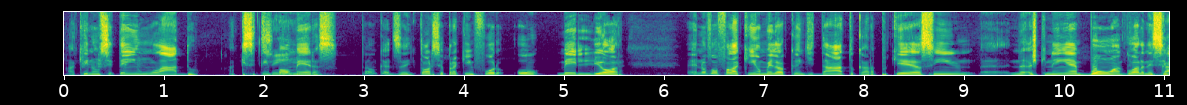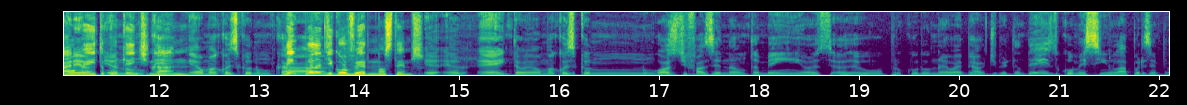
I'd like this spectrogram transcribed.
Aqui não se tem um lado, aqui se tem Sim. Palmeiras. Então, quer dizer, torce para quem for o melhor. Eu não vou falar quem é o melhor candidato, cara, porque assim, é, acho que nem é bom agora nesse Cara, eu- momento, eu porque a gente nunca- nem. É uma coisa que eu nunca. Nem plano de governo nós temos. Eu- eu- é, então, é uma coisa que eu não, não gosto de fazer não também. Eu, eu procuro na Web Rádio de Verdão desde o comecinho lá, por exemplo.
